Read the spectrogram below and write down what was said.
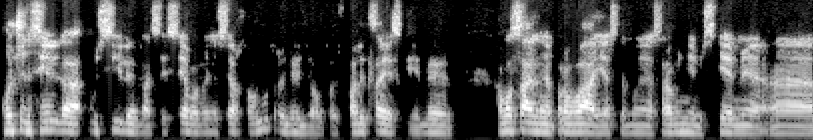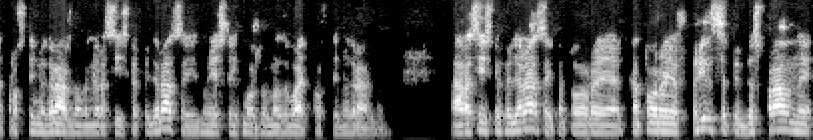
очень сильно усилена система Министерства внутренних дел, то есть полицейские имеют колоссальные права, если мы сравним с теми э, простыми гражданами Российской Федерации, ну, если их можно называть простыми гражданами, а Российской Федерации, которые, которые в принципе бесправны,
